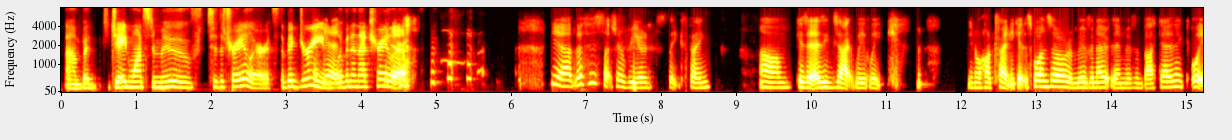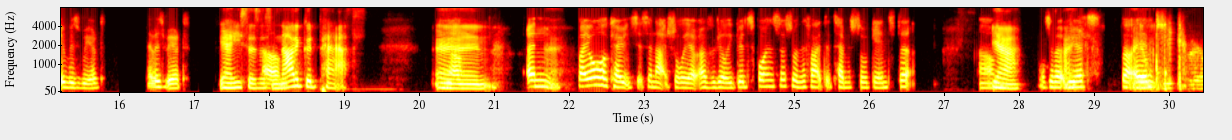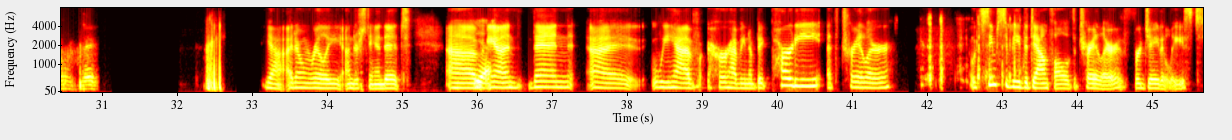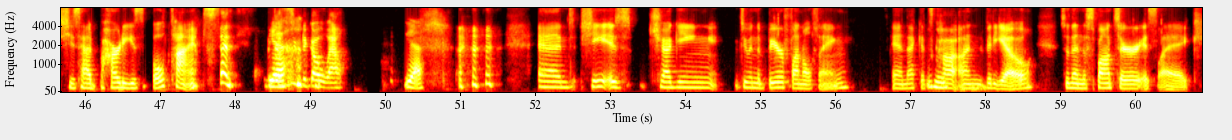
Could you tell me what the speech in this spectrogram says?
Um, but Jade wants to move to the trailer. It's the big dream, Again. living in that trailer. Yeah. yeah, this is such a weird like thing. Um, because it is exactly like you know, her trying to get the sponsor and moving out, then moving back in. I think well, it was weird. It was weird. Yeah, he says this is Um, not a good path. No. And uh, by all accounts, it's an actually a, a really good sponsor. So the fact that Tim's so against it, um, yeah, was a bit I- weird. But I um, yeah i don't really understand it um Yeah. and then uh we have her having a big party at the trailer which seems to be the downfall of the trailer for jade at least she's had parties both times and it Yeah. doesn't seem to go well yeah, and she is chugging doing the beer funnel thing and that gets Mhm. caught on video so then the sponsor is like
